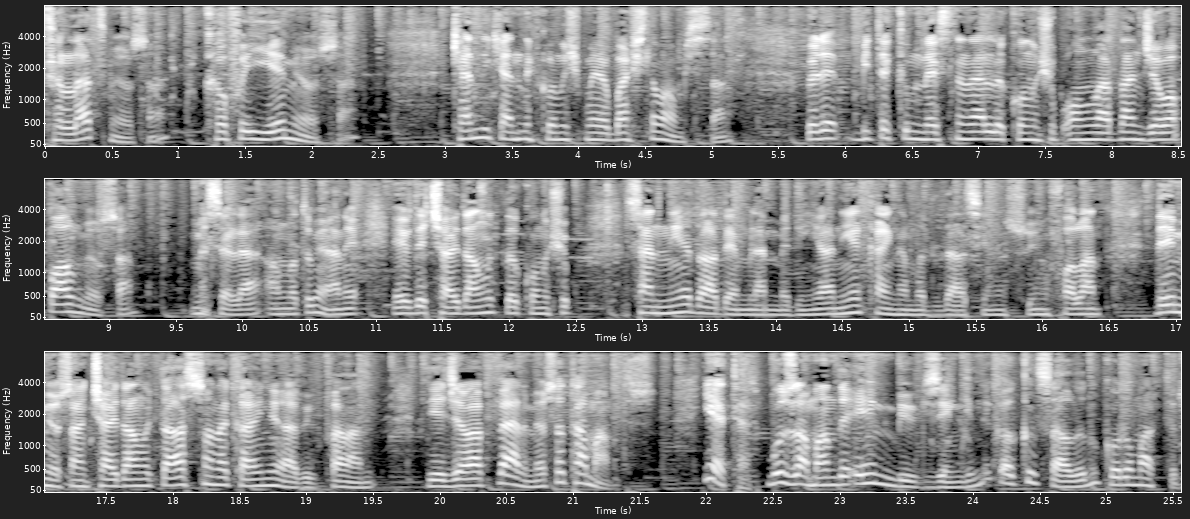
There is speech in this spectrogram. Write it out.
tırlatmıyorsan, kafayı yemiyorsan, kendi kendine konuşmaya başlamamışsan, böyle bir takım nesnelerle konuşup onlardan cevap almıyorsan, mesela anlatamıyor hani evde çaydanlıkla konuşup sen niye daha demlenmedin ya niye kaynamadı daha senin suyun falan demiyorsan çaydanlıkta az sonra kaynıyor abi falan diye cevap vermiyorsa tamamdır. Yeter. Bu zamanda en büyük zenginlik akıl sağlığını korumaktır.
